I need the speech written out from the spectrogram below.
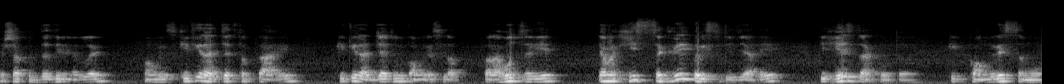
कशा पद्धतीने हरलंय? काँग्रेस किती राज्यात फक्त आहे? किती राज्यातून काँग्रेसला पराभूत झाली आहे? त्यामुळे ही सगळी परिस्थिती जी आहे ती हेच दाखवतं की काँग्रेस समोर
